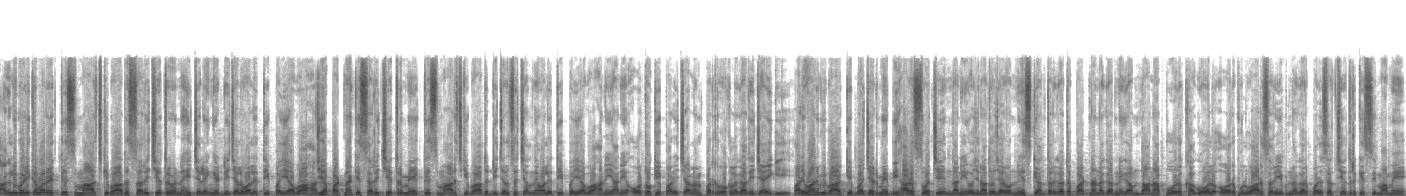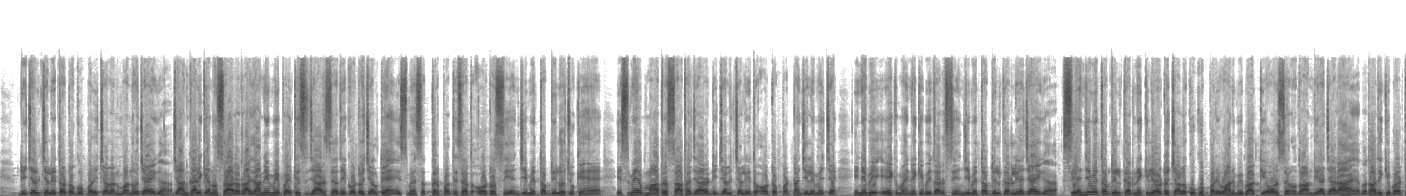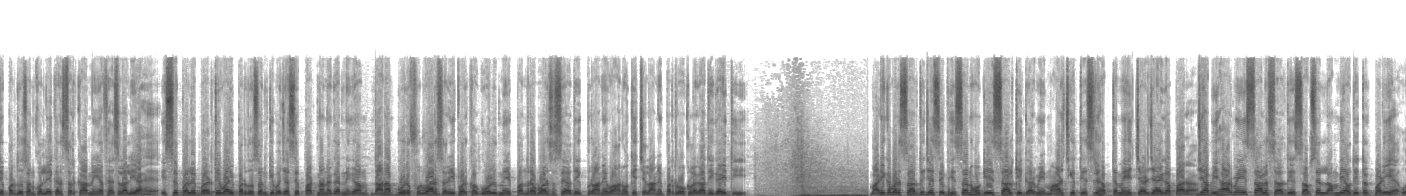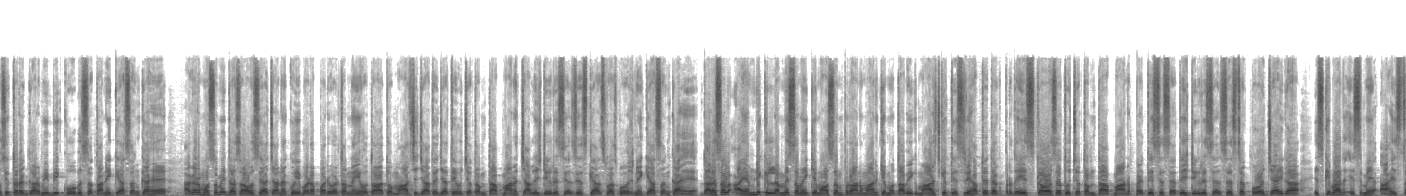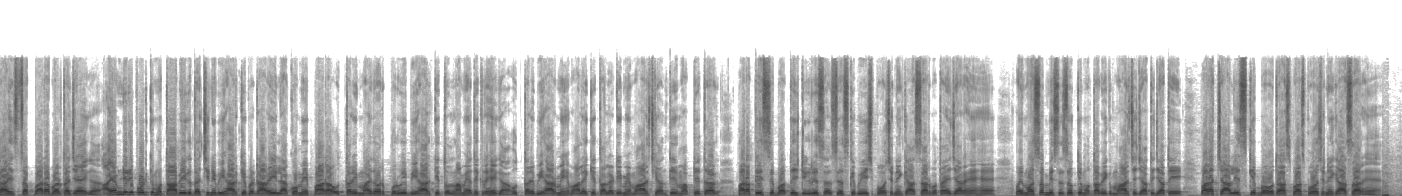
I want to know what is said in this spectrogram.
अगली बड़ी खबर 31 मार्च के बाद शहरी क्षेत्र में नहीं चलेंगे डीजल वाले तिपहिया वाहन। जी हाँ, पटना के शहरी क्षेत्र में 31 मार्च के बाद डीजल से चलने वाले तिपहिया वाहन यानी ऑटो के परिचालन पर रोक लगा दी जाएगी। परिवहन विभाग के बजट में बिहार स्वच्छ ईंधन योजना दो हज़ार उन्नीस के अंतर्गत पटना नगर निगम दानापुर खगोल और फुलवार शरीफ नगर परिषद क्षेत्र की सीमा में डीजल चलित ऑटो को परिचालन बंद हो जाएगा। जानकारी के अनुसार राजधानी में पैंतीस हज़ार अधिक ऑटो चलते हैं। इसमें सत्तर प्रतिशत ऑटो सीएनजी में तब्दील हो चुके हैं इसमें अब मात्र सात हज़ार डीजल चलित ऑटो पटना ज़िले में इन्हें भी एक महीने के भीतर सीएनजी में तब्दील कर लिया जाएगा। सीएनजी में तब्दील करने के लिए ऑटो चालकों को परिवहन विभाग की ओर से अनुदान दिया जा रहा है। बता दें कि बढ़ते प्रदूषण को लेकर सरकार ने यह फैसला लिया है। इससे पहले बढ़ते वायु प्रदूषण की वजह से पटना नगर निगम, दानापुर, फुलवार शरीफ और खगोल में पंद्रह वर्ष से अधिक पुराने वाहनों के चलाने पर रोक लगा दी गई थी। बड़ी खबर, सर्दी जैसे भीषण होगी इस साल की गर्मी। मार्च के तीसरे हफ़्ते में ही चढ़ जाएगा पारा। जी हाँ बिहार में इस साल सर्दी सबसे लंबी अवधि तक पड़ी है, उसी तरह गर्मी भी खूब सताने की आशंका है। अगर मौसमी दशाओं से अचानक कोई बड़ा परिवर्तन नहीं होता तो मार्च जाते जाते उच्चतम तापमान 40 डिग्री सेल्सियस के आसपास पहुँचने की आशंका है। दरअसल, आईएमडी के लंबे समय के मौसम पूर्वानुमान के मुताबिक मार्च के तीसरे हफ़्ते तक प्रदेश का औसत उच्चतम तापमान पैंतीस से सैंतीस डिग्री सेल्सियस तक पहुँच जाएगा। इसके बाद इसमें आहिस्ता आहिस्ता पारा बढ़ता जाएगा। आईएमडी रिपोर्ट के मुताबिक दक्षिणी बिहार के पठारी इलाकों में पारा, उत्तरी मध्य और पूर्वी बिहार की तुलना में अधिक रहेगा। उत्तरी बिहार में हिमालय की तलहटी में मार्च के अंतिम हफ़्ते तक पारा तीस ऐसी बत्तीस डिग्री सेल्सियस के बीच पहुँचने के आसार बताए जा रहे हैं। वही मौसम विशेषज्ञों के मुताबिक मार्च जाते जाते पारा चालीस के बहुत आसपास पहुँचने के आसार हैं।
